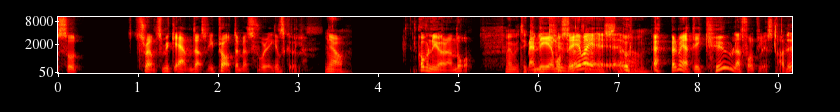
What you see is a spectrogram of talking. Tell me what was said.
så tror jag inte så mycket ändras. Vi pratar mest för vår egen skull. Ja. kommer ni göra ändå. Men vi tycker Men det är det kul måste jag vara öppen med att det är kul att folk lyssnar. Ja, det är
